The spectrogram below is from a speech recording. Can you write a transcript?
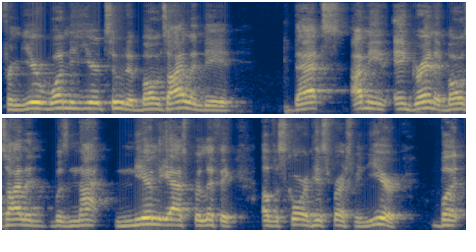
from year one to year two that Bones Hyland did, that's, I mean, and granted, Bones Hyland was not nearly as prolific of a score in his freshman year. But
